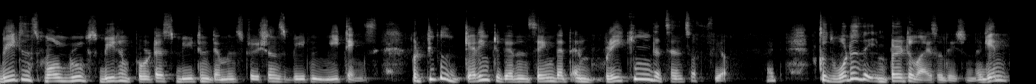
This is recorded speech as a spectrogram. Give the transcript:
be it in small groups, be it in protests, be it in demonstrations, be it in meetings, but people getting together and saying that and breaking the sense of fear. Right? Because what is the imperative isolation? Again,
